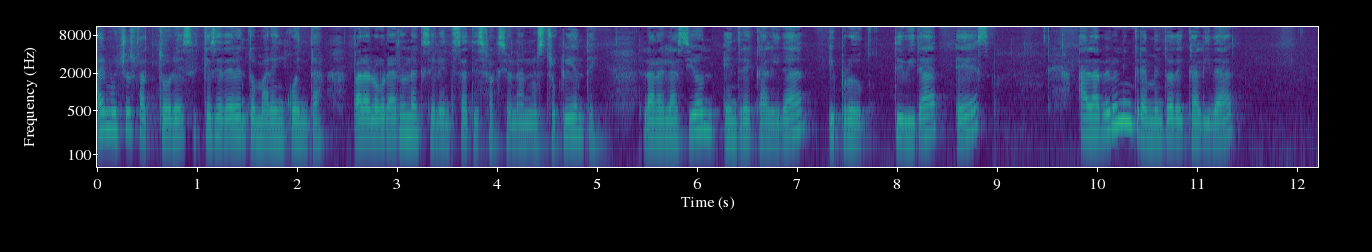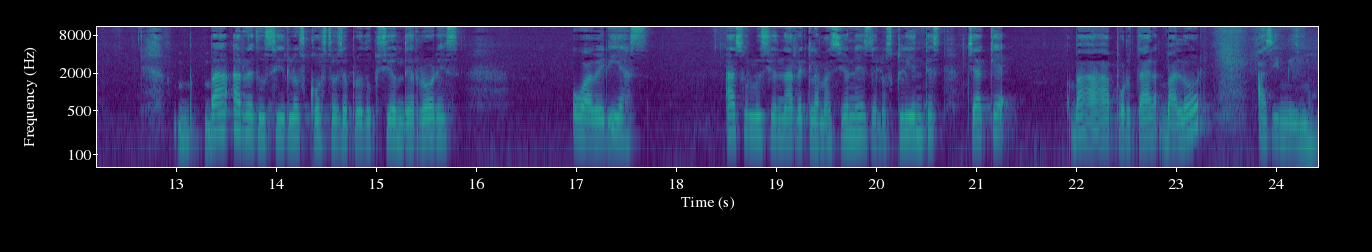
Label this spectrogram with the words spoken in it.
Hay muchos factores que se deben tomar en cuenta para lograr una excelente satisfacción a nuestro cliente. La relación entre calidad y productividad es, al haber un incremento de calidad, va a reducir los costos de producción de errores o averías, a solucionar reclamaciones de los clientes, ya que va a aportar valor a sí mismo,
